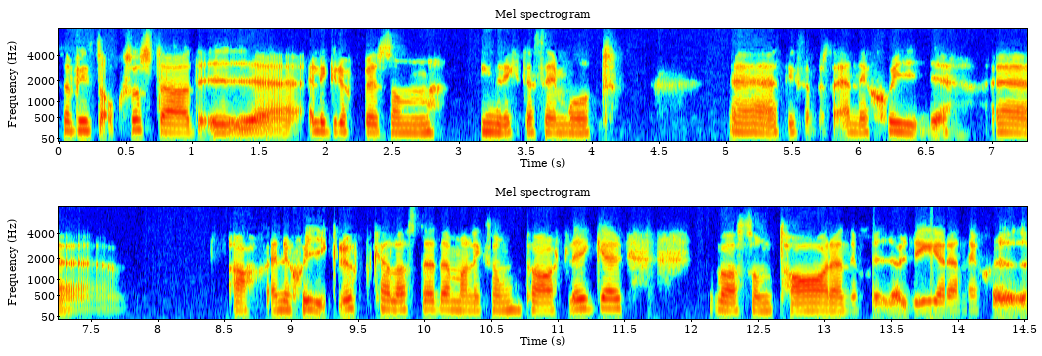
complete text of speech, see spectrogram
Sen finns det också stöd i, eh, eller grupper som inriktar sig mot eh, till exempel så energi, eh, ja, energigrupp kallas det, där man liksom kartlägger vad som tar energi och ger energi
